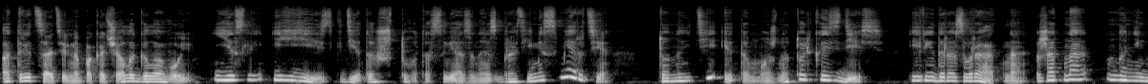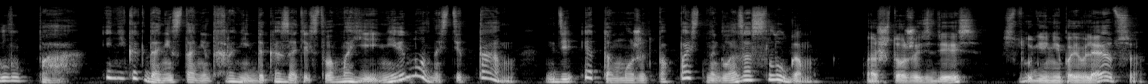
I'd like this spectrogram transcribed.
отрицательно покачала головой. «Если и есть где-то что-то, связанное с братьями смерти, то найти это можно только здесь. Ирида развратна, жадна, но не глупа. И никогда не станет хранить доказательства моей невиновности там, где это может попасть на глаза слугам». «А что же здесь? Слуги не появляются?»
